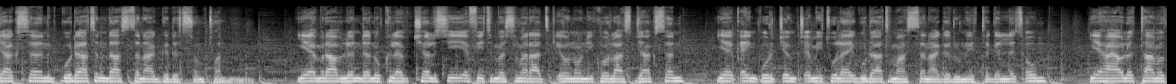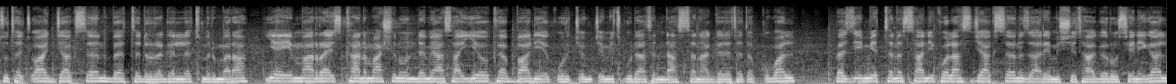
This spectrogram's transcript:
ጃክሰን ጉዳት እንዳስተናገደ ተሰምቷል። የምዕራብ ለንደኑ ክለብ ቼልሲ የፊት መስመር አጥቂ የሆነው ኒኮላስ ጃክሰን የቀኝ ቁርጭምጭሚቱ ላይ ጉዳት ማስተናገዱ ነው የተገለጸው። የ22 ዓመቱ ተጫዋች ጃክሰን በተደረገለት ምርመራ የ MRI scan ማሽኑ እንደሚያሳየው ከባድ የቁርጭምጭሚት ጉዳት እንዳስተናገደ ተጠቁሟል። በዚህም የተነሳ ኒኮላስ ጃክሰን ዛሬ ምሽት ሀገሩ ሴኔጋል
